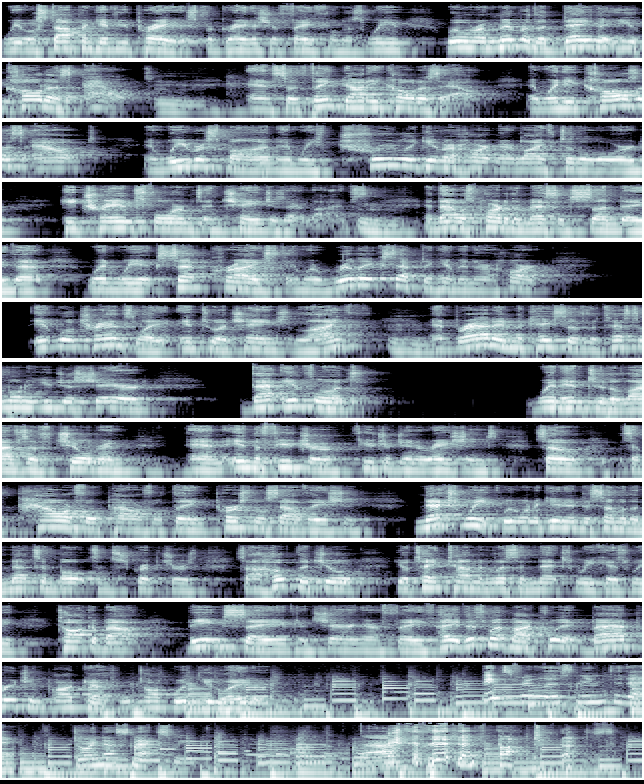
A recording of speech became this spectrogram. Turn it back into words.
We will stop and give you praise, for great is your faithfulness. We will remember the day that you called us out. Mm-hmm. And so thank God he called us out. And when he calls us out and we respond and we truly give our heart and our life to the Lord, he transforms and changes our lives. Mm-hmm. And that was part of the message Sunday that when we accept Christ and we're really accepting him in our heart, it will translate into a changed life. Mm-hmm. And Brad, in the case of the testimony you just shared, that influence went into the lives of children and in the future, future generations. So it's a powerful, powerful thing, personal salvation. Next week, we want to get into some of the nuts and bolts and scriptures. So I hope that you'll, you'll take time and listen next week as we talk about being saved and sharing our faith. Hey, this went by quick. Bad Preaching Podcast. We'll talk with you later. Thanks for listening today. Join us next week on the Bad Preaching Podcast.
